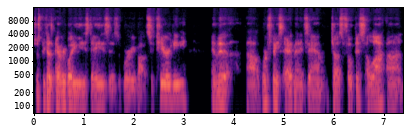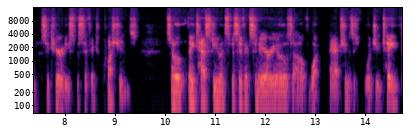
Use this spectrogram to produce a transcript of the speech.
Just because everybody these days is worried about security and the uh, Workspace Admin exam does focus a lot on security specific questions. So they test you in specific scenarios of what actions would you take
